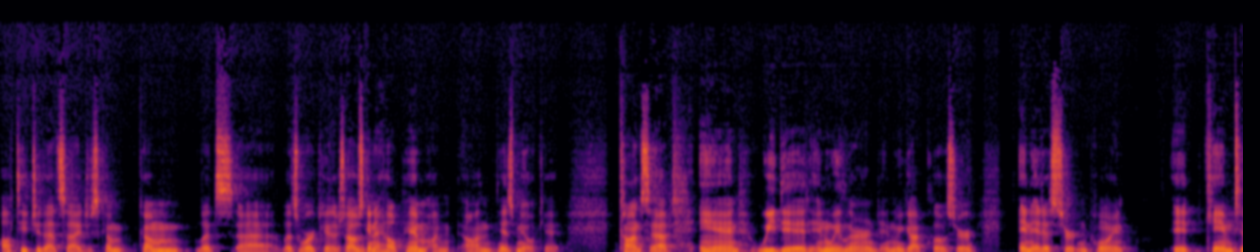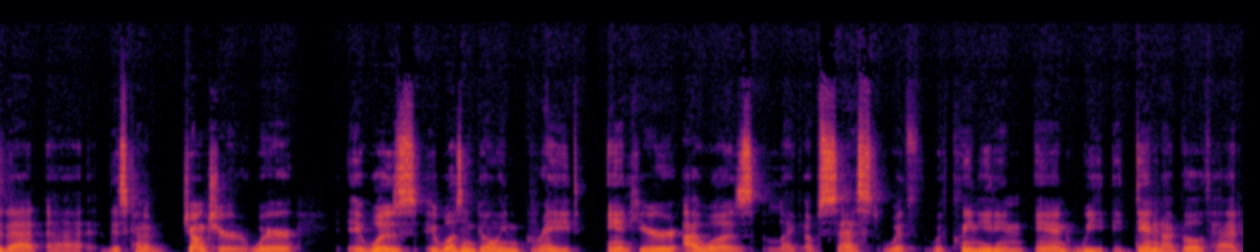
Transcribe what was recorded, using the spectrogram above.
I'll, teach you that side. Just come, come, let's uh, let's work together." So I was going to help him on on his meal kit concept, and we did, and we learned, and we got closer. And at a certain point, it came to that uh, this kind of juncture where it was it wasn't going great. And here I was like obsessed with with clean eating. And we Dan and I both had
